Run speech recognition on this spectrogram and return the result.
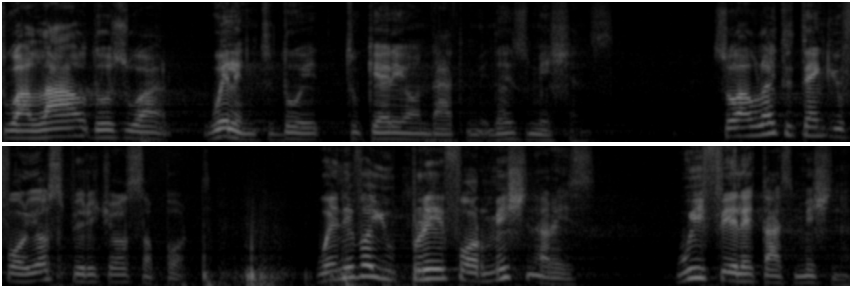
to allow those who are willing to do it to carry on that, those missions. So I would like to thank you for your spiritual support. Whenever you pray for missionaries, we feel it as missionaries.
